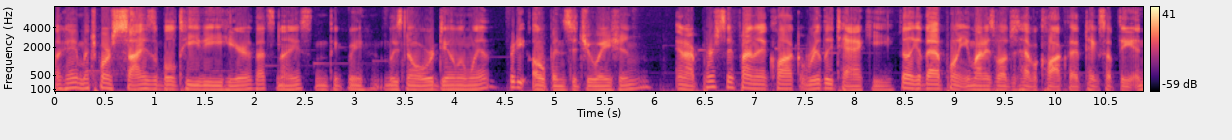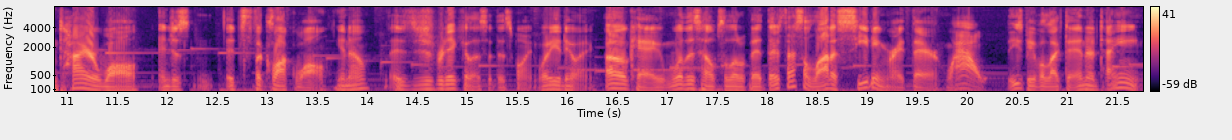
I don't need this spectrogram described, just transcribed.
Okay, much more sizable TV here. That's nice. I think we at least know what we're dealing with. Pretty open situation. And I personally find that clock really tacky. I feel like at that point you might as well just have a clock that takes up the entire wall and just it's the clock wall, you know? It's just ridiculous at this point. What are you doing? Okay, well this helps a little bit. There's that's a lot of seating right there. Wow. These people like to entertain.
